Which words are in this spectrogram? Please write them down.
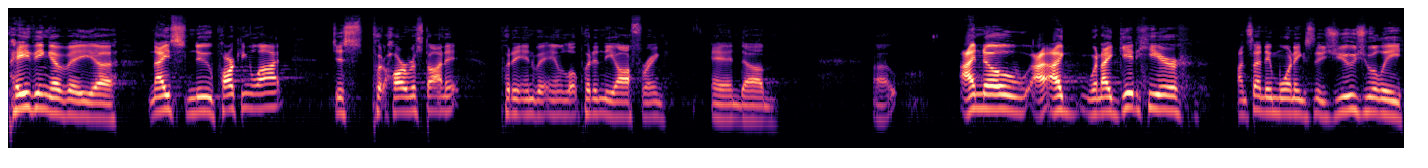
paving of a uh, nice new parking lot, just put harvest on it put it in the envelope, put in the offering, and um, uh, I know I, I, when I get here on Sunday mornings, there's usually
